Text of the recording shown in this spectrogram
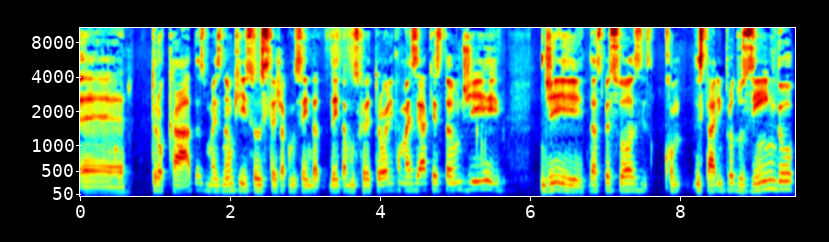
é, trocadas, mas não que isso esteja acontecendo dentro da música eletrônica, mas é a questão de, de das pessoas estarem produzindo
